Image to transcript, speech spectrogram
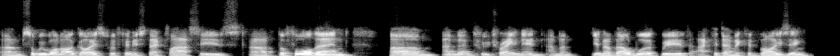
um, so we want our guys to have finished their classes uh, before then, um, and then through training, and then you know they'll work with academic advising.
